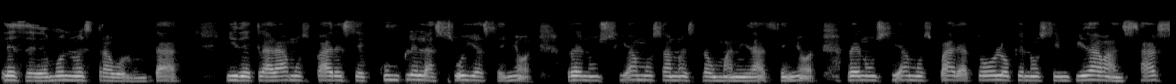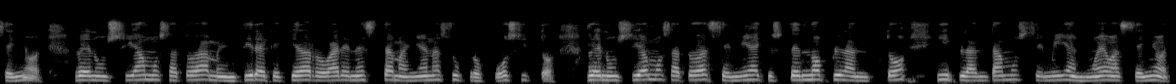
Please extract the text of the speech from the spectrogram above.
Le cedemos nuestra voluntad y declaramos, Padre, se cumple la suya, Señor. Renunciamos a nuestra humanidad, Señor. Renunciamos, Padre, a todo lo que nos impida avanzar, Señor. Renunciamos a toda mentira que quiera robar en esta mañana su propósito. Renunciamos a toda semilla que usted no plantó y plantamos semilla nueva, Señor.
